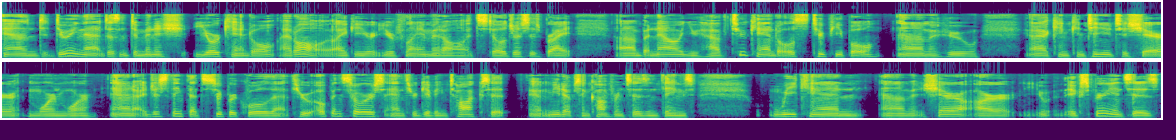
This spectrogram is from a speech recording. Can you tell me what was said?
and doing that doesn't diminish your candle at all, like your your flame at all. It's still just as bright, um, but now you have two candles, two people um, who uh, can continue to share more and more. And I just think that's super cool that through open source and through giving talks at meetups and conferences and things, we can um, share our experiences,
